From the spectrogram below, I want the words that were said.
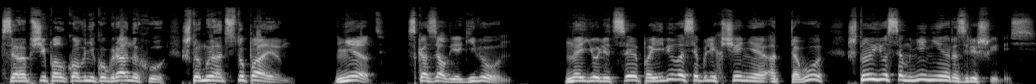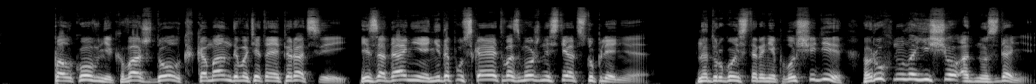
Сообщи полковнику Гранаху, что мы отступаем». «Нет», — сказал я Гивион. На ее лице появилось облегчение от того, что ее сомнения разрешились. Полковник, ваш долг командовать этой операцией, и задание не допускает возможности отступления. На другой стороне площади рухнуло еще одно здание.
